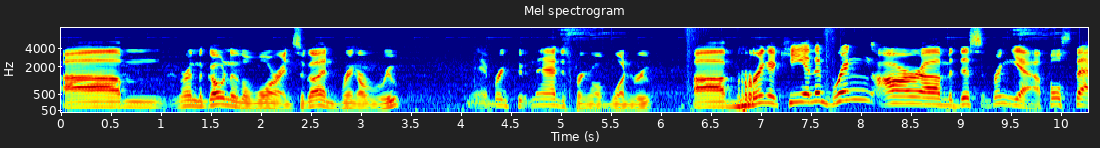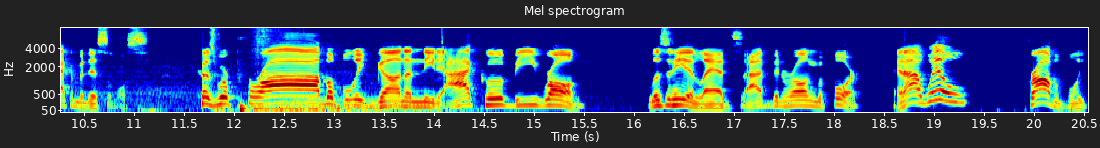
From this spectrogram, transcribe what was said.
Um, we're in the going to the Warren, so go ahead and bring a root. Yeah, bring two. Nah, just bring one root. Uh, bring a key, and then bring our uh. Bring yeah, a full stack of medicinals, because we're probably gonna need it. I could be wrong. Listen here, lads. I've been wrong before, and I will probably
